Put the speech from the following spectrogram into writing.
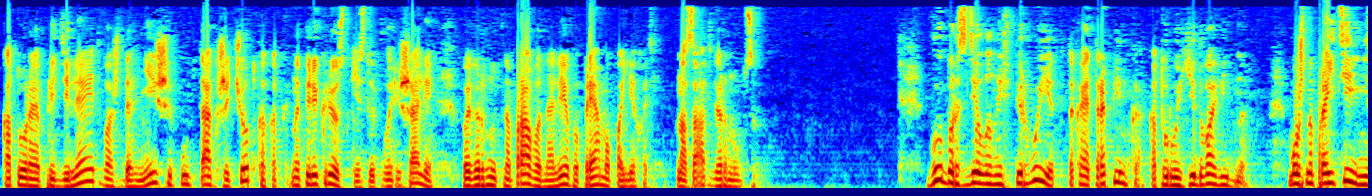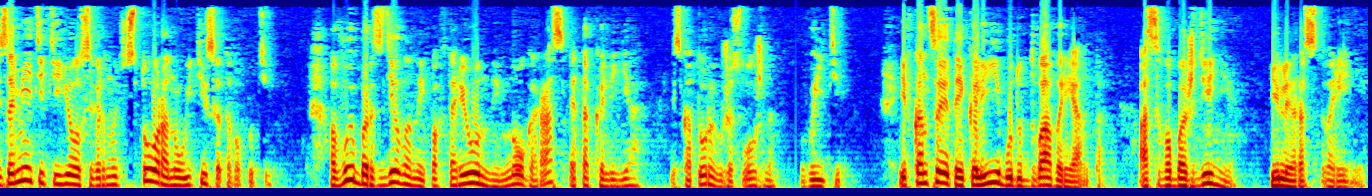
который определяет ваш дальнейший путь так же четко, как на перекрестке, если бы вы решали повернуть направо, налево, прямо поехать, назад вернуться. Выбор, сделанный впервые, это такая тропинка, которую едва видно. Можно пройти и не заметить ее, свернуть в сторону, уйти с этого пути. А выбор, сделанный, повторенный много раз, это колея, из которой уже сложно выйти. И в конце этой колеи будут два варианта. Освобождение или растворение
